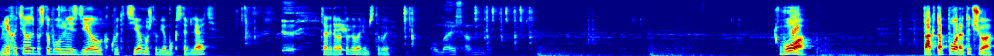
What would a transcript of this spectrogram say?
Мне хотелось бы, чтобы он мне сделал какую-то тему, чтобы я мог стрелять. Так, давай поговорим с тобой. Во! Так, топор, это что?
